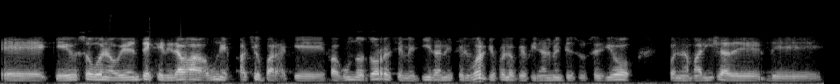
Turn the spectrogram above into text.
eh, que eso, bueno, obviamente generaba un espacio para que Facundo Torres se metiera en ese lugar, que fue lo que finalmente sucedió con la amarilla de, de,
